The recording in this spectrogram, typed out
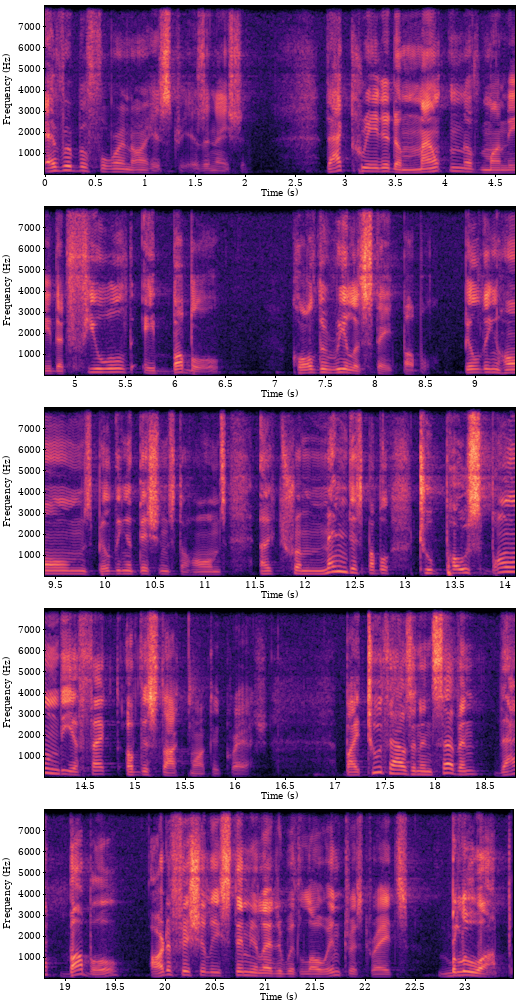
ever before in our history as a nation. That created a mountain of money that fueled a bubble called the real estate bubble building homes, building additions to homes, a tremendous bubble to postpone the effect of the stock market crash. By 2007, that bubble, artificially stimulated with low interest rates, blew up.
